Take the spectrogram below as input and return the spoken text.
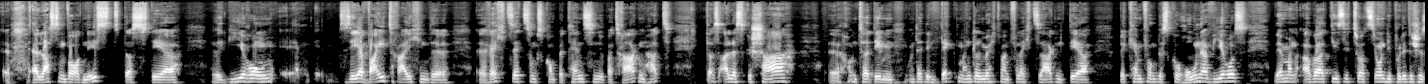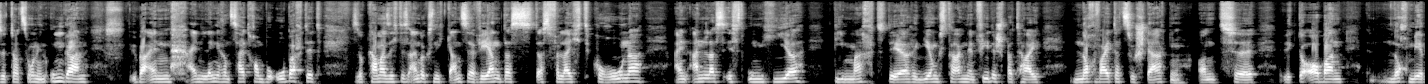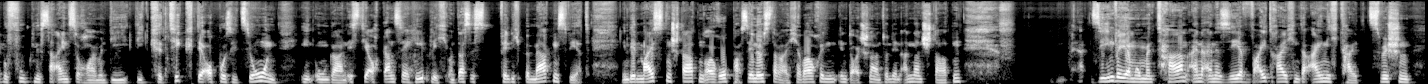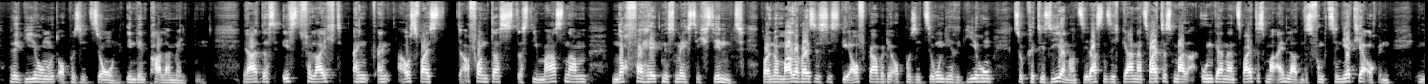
äh, erlassen worden ist, dass der Regierung äh, sehr weitreichende äh, Rechtsetzungskompetenzen übertragen hat. Das alles geschah äh, unter, dem, unter dem Deckmantel, möchte man vielleicht sagen, der Bekämpfung des Coronavirus. Wenn man aber die Situation, die politische Situation in Ungarn über einen, einen längeren Zeitraum beobachtet, so kann man sich des Eindrucks nicht ganz erwehren, dass, dass vielleicht Corona ein Anlass ist, um hier die Macht der regierungstragenden Fidesz-Partei noch weiter zu stärken und äh, Viktor Orban noch mehr Befugnisse einzuräumen. Die, die Kritik der Opposition in Ungarn ist ja auch ganz erheblich und das ist, finde ich, bemerkenswert. In den meisten Staaten Europas, in Österreich, aber auch in, in Deutschland und in anderen Staaten sehen wir ja momentan eine, eine sehr weitreichende Einigkeit zwischen Regierung und Opposition in den Parlamenten. Ja, das ist vielleicht ein, ein Ausweis davon, dass, dass die Maßnahmen noch verhältnismäßig sind. Weil normalerweise ist es die Aufgabe der Opposition, die Regierung zu kritisieren. Und sie lassen sich gerne ein zweites Mal, ungern ein zweites Mal einladen. Das funktioniert ja auch in, in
